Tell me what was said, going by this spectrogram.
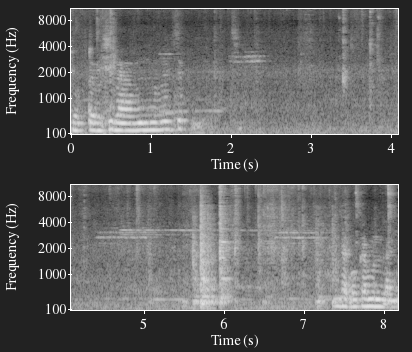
জোরটা বেশি বাড়ানো হয়েছে দেখো কেমন লাগে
